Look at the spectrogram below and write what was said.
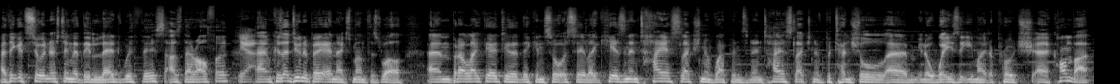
I think it's so interesting that they led with this as their alpha. Yeah. Because they're doing a beta next month as well. Um, but I like the idea that they can sort of say like, here's an entire selection of weapons, an entire selection of potential um, you know ways that you might approach uh, combat,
